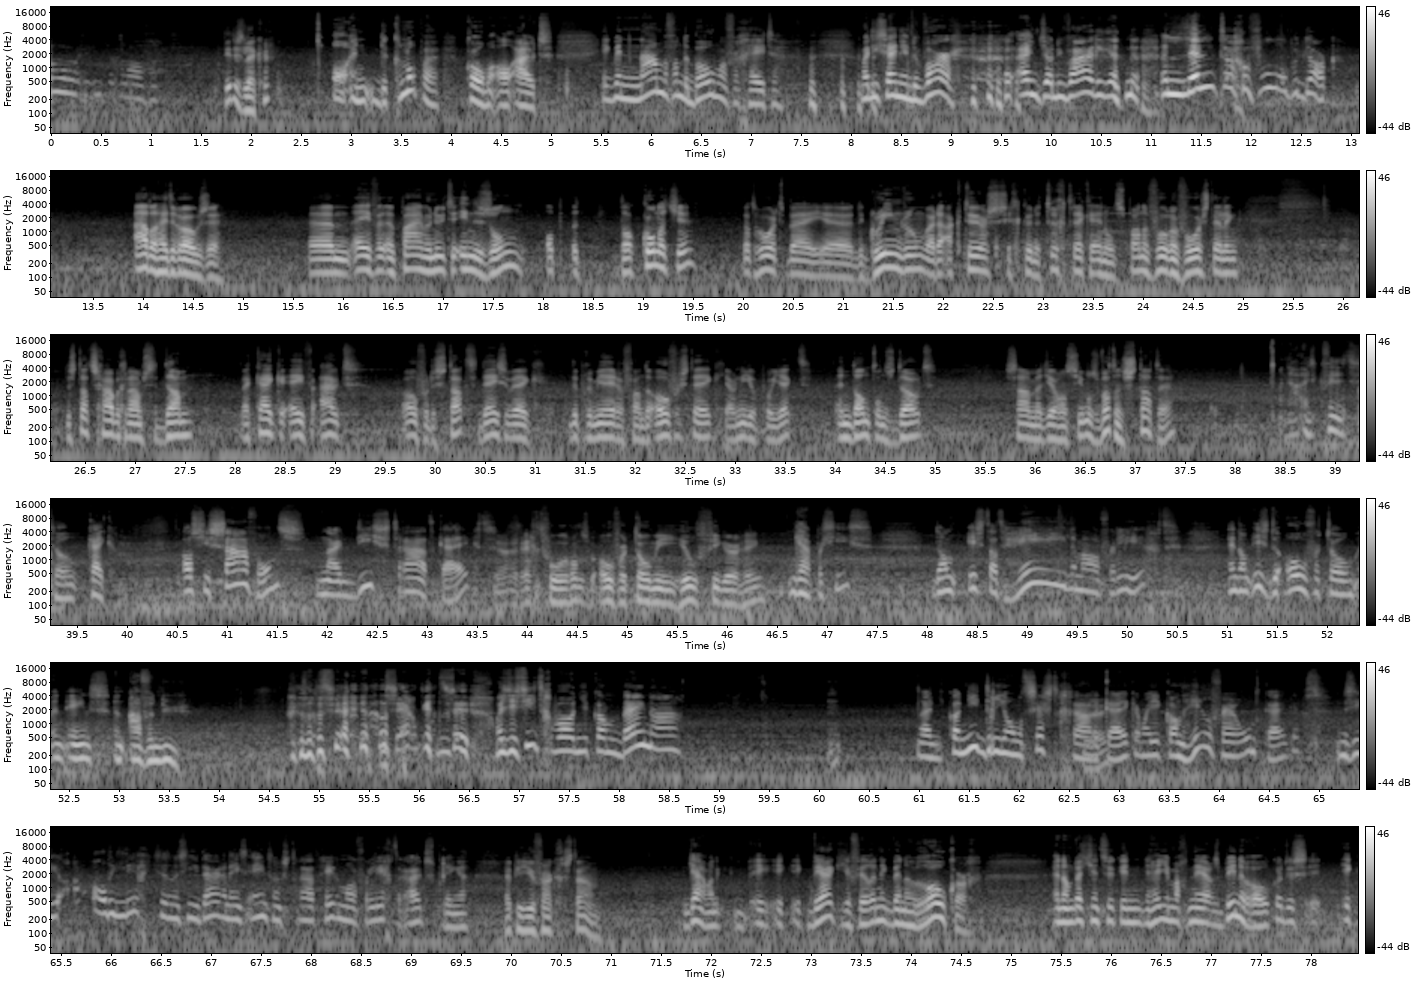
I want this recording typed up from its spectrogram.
Oh, dat is niet te geloven. Dit is lekker. Oh, en de knoppen komen al uit. Ik ben de namen van de bomen vergeten. Maar die zijn in de war. Eind januari en een lentegevoel op het dak. Adelheid Rozen. Ehm, even een paar minuten in de zon op het balkonnetje. Dat hoort bij eh, de Green Room, waar de acteurs zich kunnen terugtrekken en ontspannen voor een voorstelling. De stad Schouwburg in Amsterdam. Wij kijken even uit over de stad. Deze week de première van De Oversteek, jouw nieuwe project. En Dantons Dood, samen met Johan Simons. Wat een stad, hè? Nou, ik vind het zo. Kijk, als je s'avonds naar die straat kijkt. Ja, recht voor ons, over Tommy Hilfiger heen. Ja, precies. Dan is dat helemaal verlicht. En dan is de Overtoom ineens een avenue. dat, is, dat is echt. dat is- want je ziet gewoon, je kan bijna. Nou, je kan niet 360 graden Nee. kijken, maar je kan heel ver rondkijken. En dan zie je al die lichtjes en dan zie je daar ineens één zo'n straat helemaal verlicht eruit springen. Heb je hier vaak gestaan? Ja, want ik, ik, ik, ik werk hier veel en ik ben een roker. En omdat je natuurlijk in, hè, je mag nergens binnen roken, dus ik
